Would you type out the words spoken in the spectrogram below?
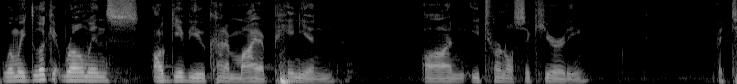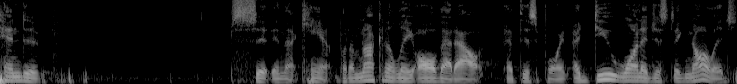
When we look at Romans, I'll give you kind of my opinion on eternal security. I tend to sit in that camp, but I'm not going to lay all that out at this point. I do want to just acknowledge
